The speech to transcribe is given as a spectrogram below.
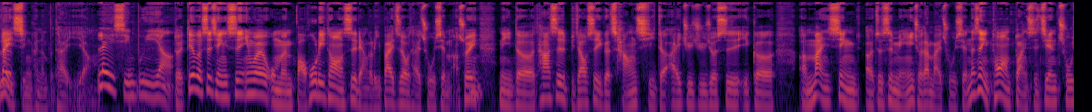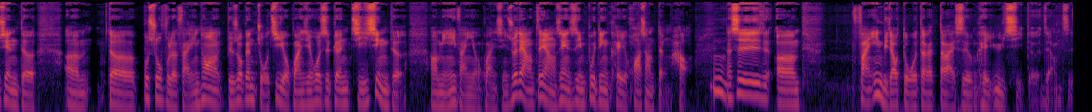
类型可能不太一样，类型不一样。对，第二个事情是因为我们保护力通常是两个礼拜之后才出现嘛，所以你的它是比较是一个长期的 IgG，就是一个呃慢性呃就是免疫球蛋白出现，但是你通常短时间出现的嗯、呃、的不舒服的反应，通常比如说跟左剂有关系，或是跟急性的呃免疫反应有关系，所以两这两件事情不一定可以画上等号。嗯，但是呃。反应比较多，大概大概是可以预期的这样子。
